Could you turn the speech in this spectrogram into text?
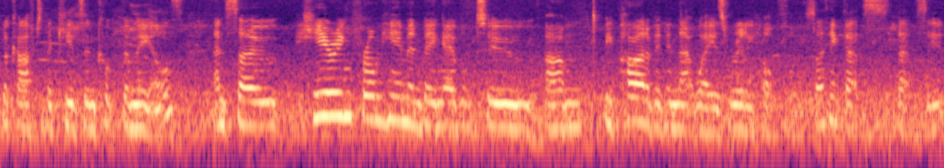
look after the kids and cook the meals. And so, hearing from him and being able to um, be part of it in that way is really helpful. So I think that's that's it.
